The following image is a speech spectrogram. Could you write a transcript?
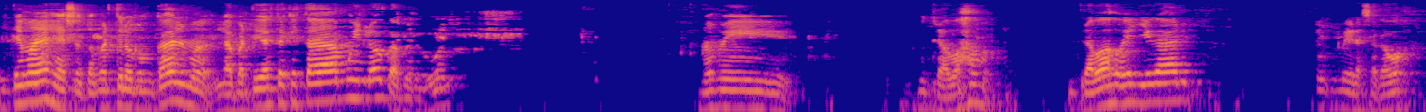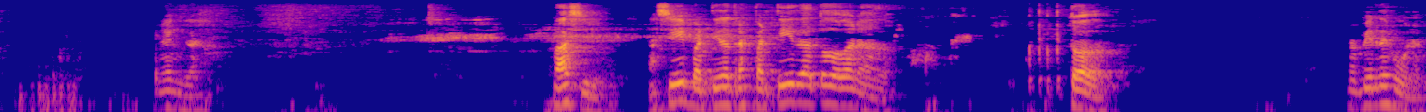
El tema es eso, tomártelo con calma. La partida esta es que está muy loca, pero bueno. No es mi, mi trabajo. Mi trabajo es llegar... Mira, se acabó. Venga. Fácil. Así, partida tras partida, todo ganado. Todo. No pierdes una.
